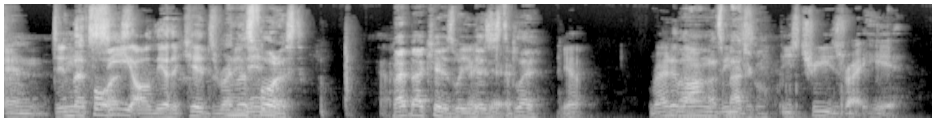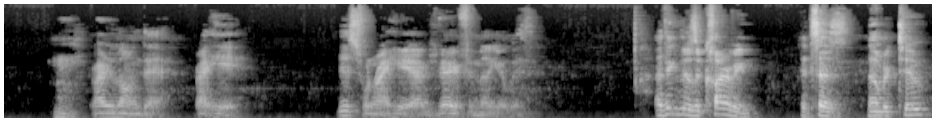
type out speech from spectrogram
and didn't see all the other kids in running this in. forest. Right back here is where you Right guys used to play. Yep. Right Wow, along these, magical. these trees right here. Hmm. Right along there. Right here. This one right here, I'm very familiar with. I think there's a carving. It says number two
